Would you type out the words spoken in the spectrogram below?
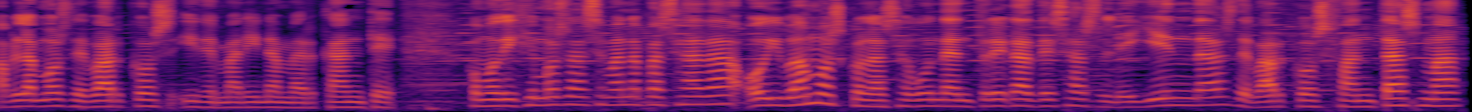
hablamos de barcos y de marina mercante. Como dijimos la semana pasada, hoy vamos con la segunda entrega de esas leyendas de barcos fantasma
